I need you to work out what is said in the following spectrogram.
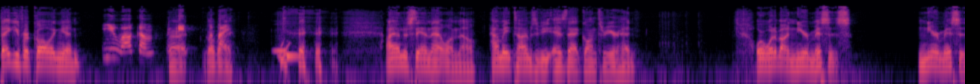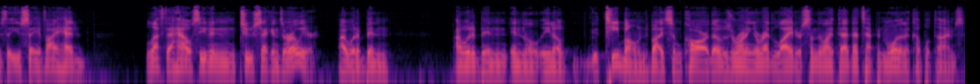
Thank you for calling in. You're welcome. All right. Bye bye. I understand that one though. How many times have you has that gone through your head? Or what about near misses? Near misses that you say if I had left the house even 2 seconds earlier, I would have been I would have been in the you know T-boned by some car that was running a red light or something like that. That's happened more than a couple times.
